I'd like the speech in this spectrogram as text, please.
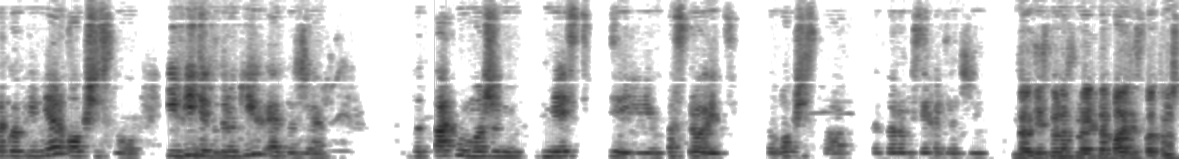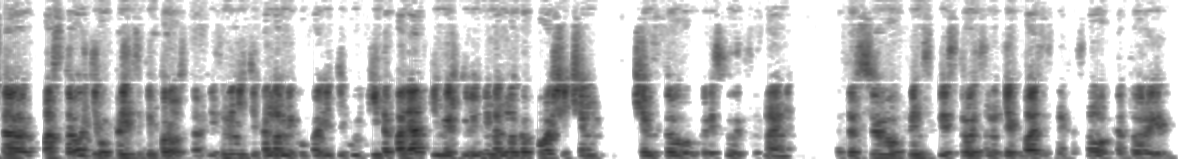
такой пример обществу и видит в других это же, вот так мы можем вместе и построить общество, котором все хотят жить. Да, здесь нужно смотреть на базис, потому что построить его, в принципе, просто. Изменить экономику, политику и какие-то порядки между людьми намного проще, чем, чем то рисует сознание. Это все, в принципе, строится на тех базисных основах, которые,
